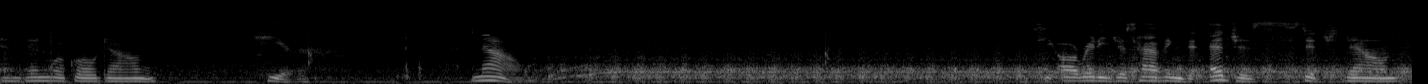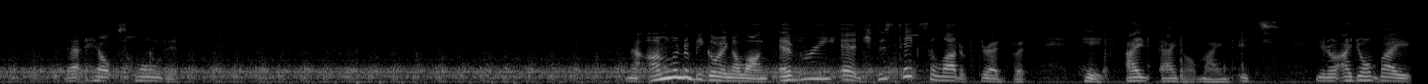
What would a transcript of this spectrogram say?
and then we'll go down here. Now, see already just having the edges stitched down, that helps hold it. Now I'm going to be going along every edge. This takes a lot of thread, but hey, I, I don't mind. It's, you know, I don't buy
